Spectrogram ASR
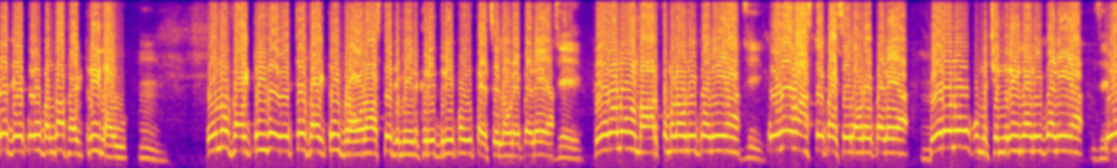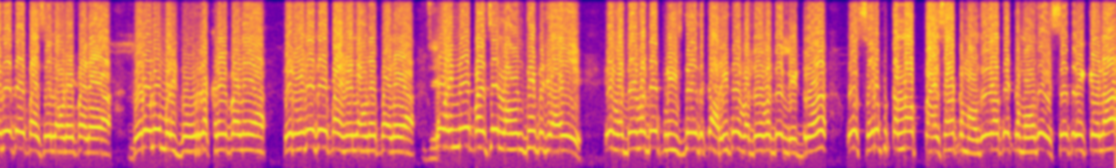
ਕਿ ਜੇ ਕੋਈ ਬੰਦਾ ਫੈਕਟਰੀ ਲਾਊ ਉਹਨੂੰ ਫੈਕਟਰੀ ਦੇ ਵਿੱਚ ਫੈਕਟਰੀ ਬਣਾਉਣ ਵਾਸਤੇ ਜ਼ਮੀਨ ਖਰੀਦਣੀ ਪਊ ਪੈਸੇ ਲਾਉਣੇ ਪੈਣੇ ਆ। ਜੀ। ਫਿਰ ਉਹਨੂੰ ਇਮਾਰਤ ਬਣਾਉਣੀ ਪੈਣੀ ਆ। ਉਹਦੇ ਵਾਸਤੇ ਪੈਸੇ ਲਾਉਣੇ ਪੈਣੇ ਆ। ਫਿਰ ਉਹਨੂੰ ਮਸ਼ੀਨਰੀ ਲਾਉਣੀ ਪੈਣੀ ਆ। ਉਹਦੇ ਤੇ ਪੈਸੇ ਲਾਉਣੇ ਪੈਣੇ ਆ। ਫਿਰ ਉਹਨੂੰ ਮਜ਼ਦੂਰ ਰੱਖਣੇ ਪੈਣੇ ਆ। ਫਿਰ ਉਹਦੇ ਤੇ ਪੈਸੇ ਲਾਉਣੇ ਪੈਣੇ ਆ। ਉਹ ਇੰਨੇ ਪੈਸੇ ਲਾਉਣ ਦੀ ਬਜਾਏ ਇਹ ਵੱਡੇ ਵੱਡੇ ਪੁਲਿਸ ਦੇ ਅਧਿਕਾਰੀ ਤੇ ਵੱਡੇ ਵੱਡੇ ਲੀਡਰ, ਉਹ ਸਿਰਫ ਕੱਲਾ ਪੈਸਾ ਕਮਾਉਂਦੇ ਆ ਤੇ ਕਮਾਉਂਦੇ ਇਸੇ ਤਰੀਕੇ ਨਾਲ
